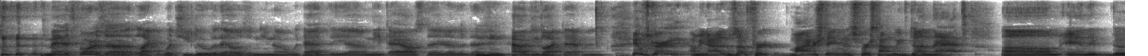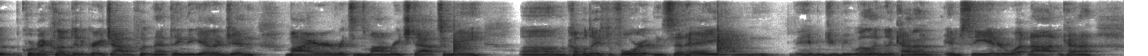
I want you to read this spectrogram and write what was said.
Man, as far as uh, like what you do with Elgin, you know, we had the uh, Meet the Owls Day the other day. Mm-hmm. How did you like that, man? It was great. I mean, I, it was uh, for my understanding, it was the first time we've done that. Um, and the, the quarterback club did a great job of putting that thing together. Jen Meyer, Ritson's mom, reached out to me um, a couple days before it and said, "Hey, um, hey, would you be willing to kind of MC it or whatnot and kind of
